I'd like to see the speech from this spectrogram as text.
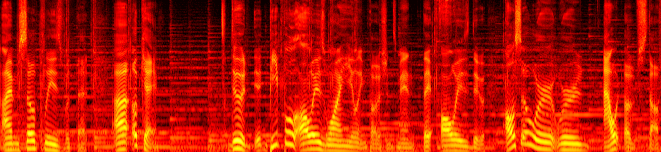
I'm so pleased with that. Uh, okay. Dude, people always want healing potions, man. They always do. Also, we're, we're out of stuff.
